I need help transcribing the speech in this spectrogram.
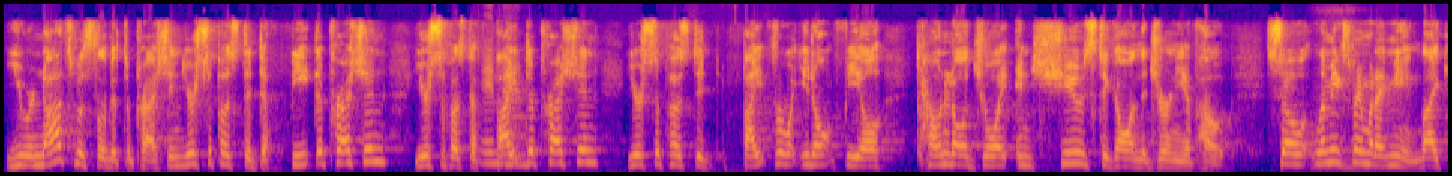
You are not supposed to live with depression. You're supposed to defeat depression. You're supposed to fight depression. You're supposed to fight for what you don't feel, count it all joy, and choose to go on the journey of hope. So, let me explain what I mean. Like,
